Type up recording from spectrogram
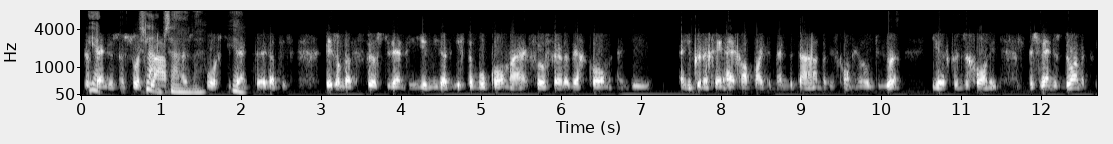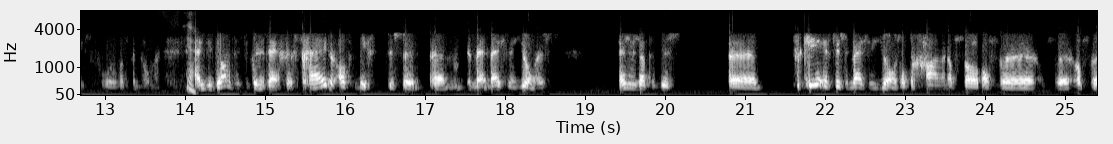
Dat ja. zijn dus een soort slaapzalen. voor studenten. Dat is, is omdat veel studenten hier niet uit Istanbul komen, maar veel verder weg komen. En die, en die kunnen geen eigen appartement betalen. Dat is gewoon heel duur. Hier kunnen ze gewoon niet. Dus er zijn dus dormitories voor, wat we noemen. Ja. En die dormitories die kunnen zijn gescheiden of niet tussen ehm, me- meisjes en jongens. En dus dat er dus eh, verkeer is tussen meisjes en jongens. Op de gangen of zo. Of, eh, of, eh, of eh,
